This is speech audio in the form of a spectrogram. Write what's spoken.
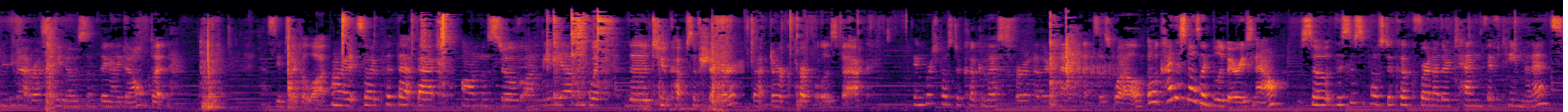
Maybe that recipe knows something I don't, but that seems like a lot. All right, so I put that back on the stove on medium with the two cups of sugar. That dark purple is back. I think we're supposed to cook this for another 10 minutes as well. Oh, it kind of smells like blueberries now. So this is supposed to cook for another 10, 15 minutes.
